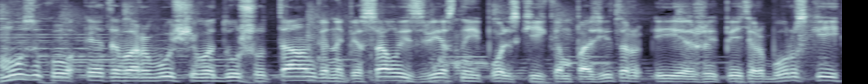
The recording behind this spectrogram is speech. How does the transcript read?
Музыку этого рвущего душу танго написал известный польский композитор Ежи Петербургский,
